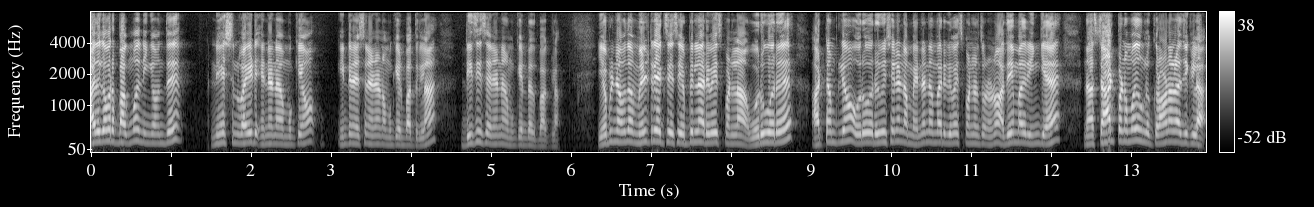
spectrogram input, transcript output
அதுக்கப்புறம் பார்க்கும்போது நீங்கள் வந்து நேஷன் வைடு என்னென்ன முக்கியம் இன்டர்நேஷனல் என்னென்ன முக்கியம்னு பார்த்துக்கலாம். டிசீஸ் என்னென்ன முக்கியன்றது பார்க்கலாம். எப்படி நம்ம வந்து மிலிட்டரி எக்ஸசைஸ் எப்படிலாம் ரிவைஸ் பண்ணலாம்? ஒரு ஒரு அட்டம்ப்ட்லையும் ஒரு ஒரு விஷயம் நம்ம என்னென்ன மாதிரி ரிவைஸ் பண்ணலாம்னு சொல்லணும் அதே மாதிரி இங்கே நான் ஸ்டார்ட் பண்ணும்போது உங்களுக்கு க்ரானாலஜிக்கலாக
